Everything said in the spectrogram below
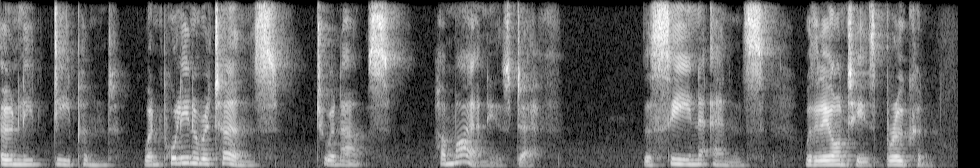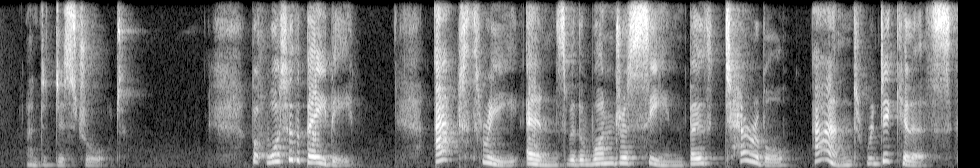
only deepened when Paulina returns to announce Hermione's death. The scene ends with Leontes broken and distraught. But what of the baby? Act 3 ends with a wondrous scene, both terrible and ridiculous,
